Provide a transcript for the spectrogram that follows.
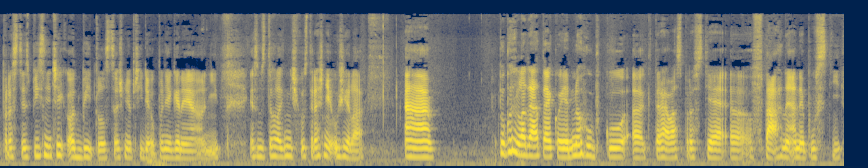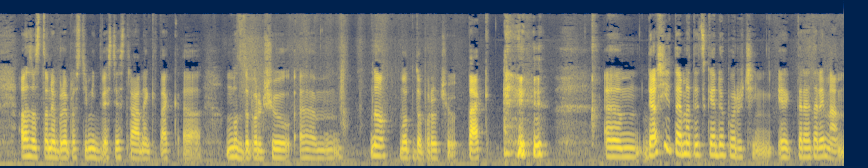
prostě z písniček od Beatles, což mě přijde úplně geniální. Já jsem z tohle knížku strašně užila. A pokud hledáte jako jednohubku, eh, která vás prostě eh, vtáhne a nepustí, ale zase to nebude prostě mít 200 stránek, tak eh, moc doporučuji, um, no, moc doporučuji, tak. Um, další tematické doporučení, které tady mám,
